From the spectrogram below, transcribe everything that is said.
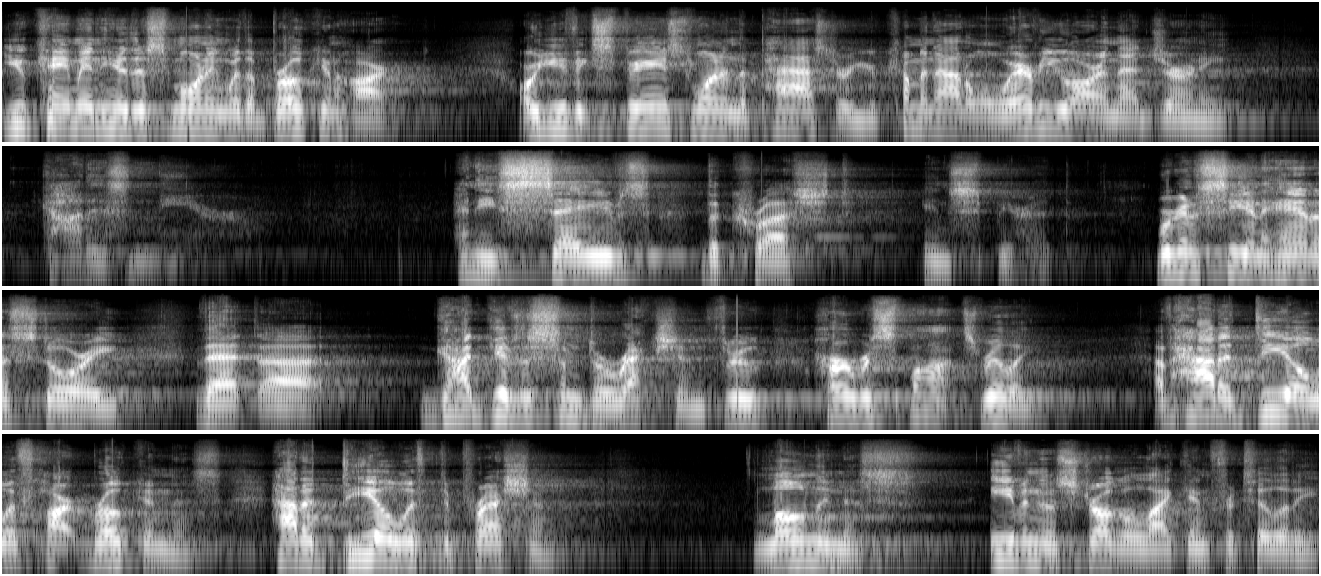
you came in here this morning with a broken heart, or you've experienced one in the past, or you're coming out of wherever you are in that journey, God is near. And He saves the crushed in spirit. We're going to see in Hannah's story that uh, God gives us some direction through her response, really, of how to deal with heartbrokenness, how to deal with depression, loneliness, even in a struggle like infertility.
